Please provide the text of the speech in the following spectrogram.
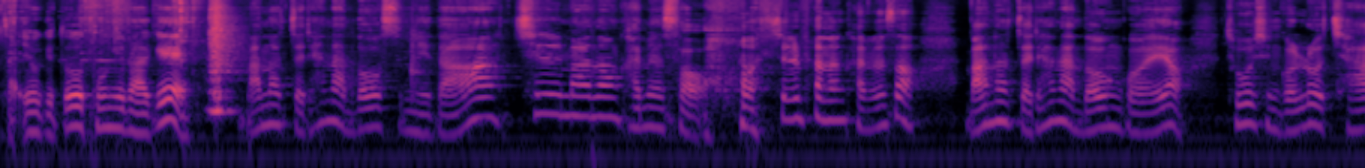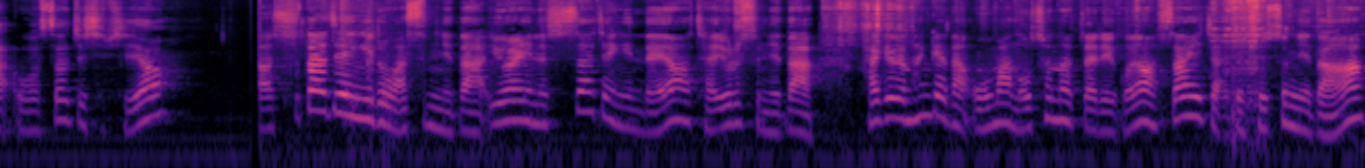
자, 여기도 동일하게 만 원짜리 하나 넣었습니다. 7만 원 가면서 7만 원 가면서 만 원짜리 하나 넣은 거예요. 좋으신 걸로 자, 옷 써주십시오. 아, 수다쟁이로 왔습니다. 이 아이는 수다쟁인데요. 자, 이렇습니다. 가격은 한 개당 5만 5천 원짜리고요. 사이즈 아주 좋습니다.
